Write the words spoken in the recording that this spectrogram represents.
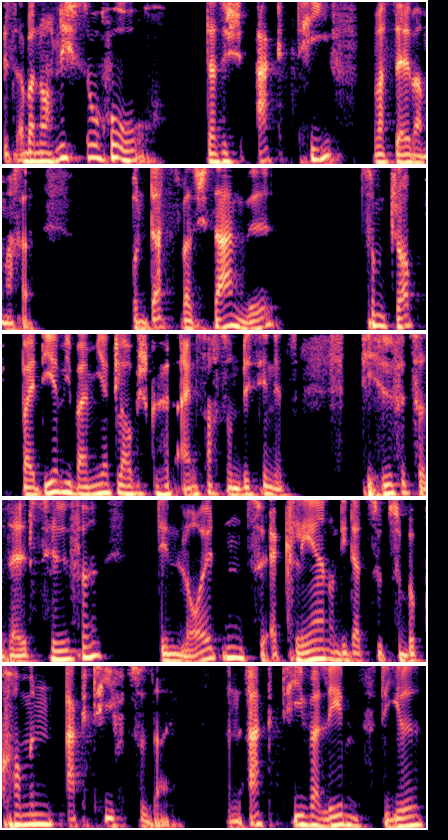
ist aber noch nicht so hoch, dass ich aktiv was selber mache. Und das, was ich sagen will, zum Job bei dir wie bei mir, glaube ich, gehört einfach so ein bisschen jetzt die Hilfe zur Selbsthilfe, den Leuten zu erklären und die dazu zu bekommen, aktiv zu sein. Ein aktiver Lebensstil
